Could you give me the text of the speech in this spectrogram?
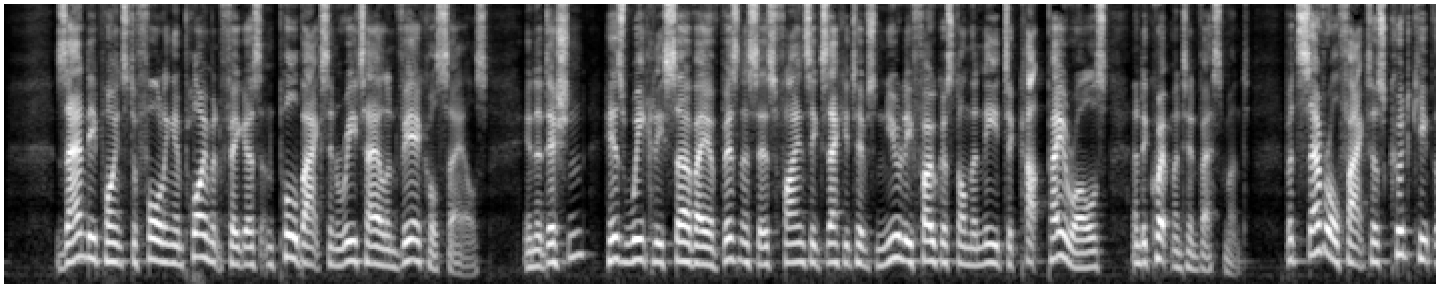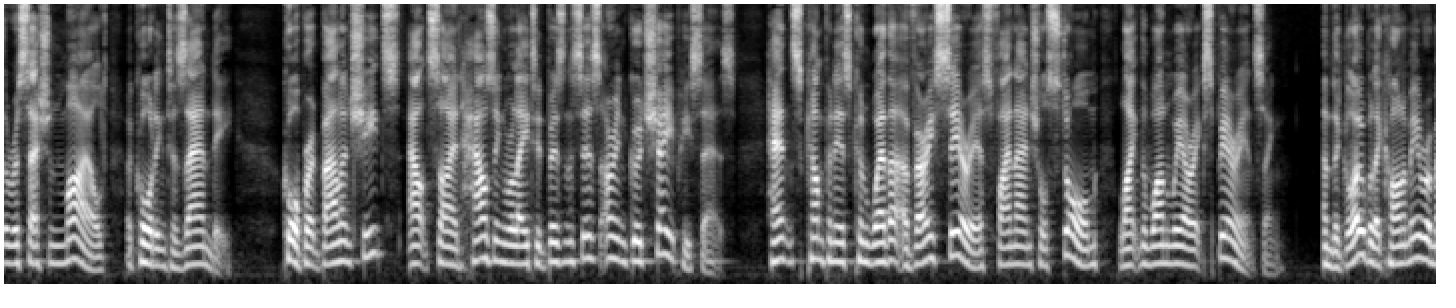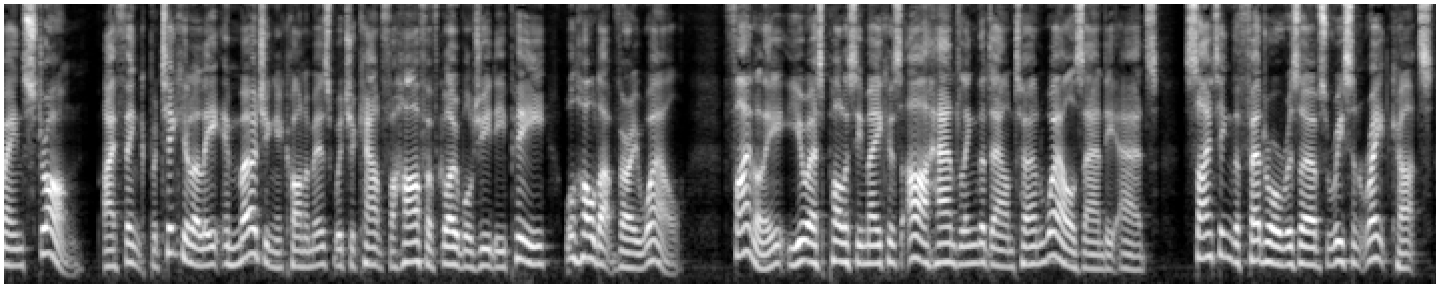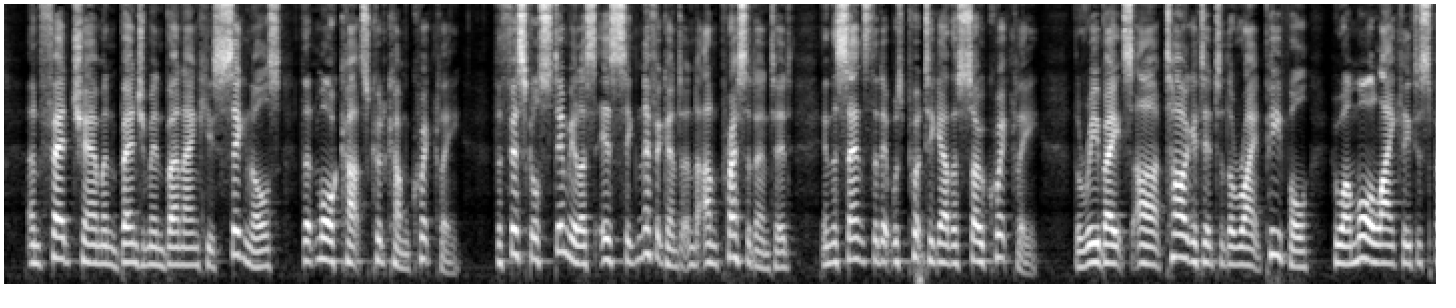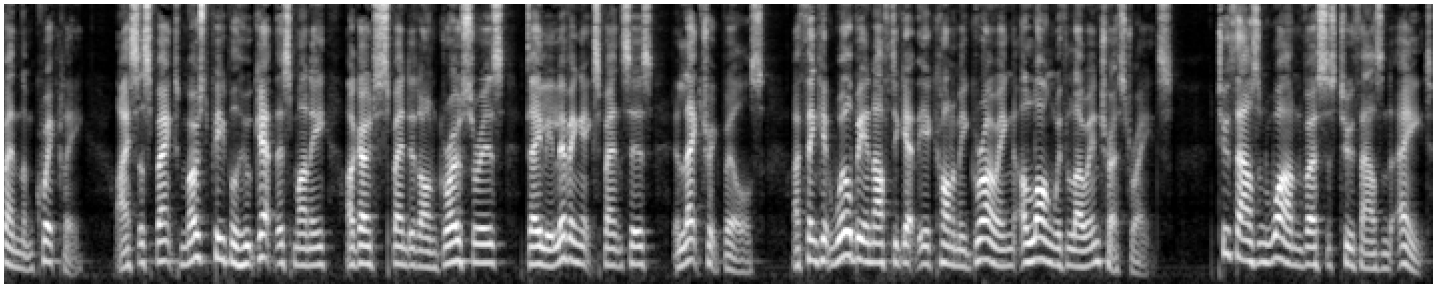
Zandi points to falling employment figures and pullbacks in retail and vehicle sales. In addition, his weekly survey of businesses finds executives newly focused on the need to cut payrolls and equipment investment. but several factors could keep the recession mild, according to Zandi. Corporate balance sheets, outside housing related businesses, are in good shape, he says. Hence, companies can weather a very serious financial storm like the one we are experiencing. And the global economy remains strong. I think particularly emerging economies, which account for half of global GDP, will hold up very well. Finally, US policymakers are handling the downturn well, Zandi adds, citing the Federal Reserve's recent rate cuts and Fed Chairman Benjamin Bernanke's signals that more cuts could come quickly. The fiscal stimulus is significant and unprecedented in the sense that it was put together so quickly. The rebates are targeted to the right people who are more likely to spend them quickly. I suspect most people who get this money are going to spend it on groceries, daily living expenses, electric bills. I think it will be enough to get the economy growing along with low interest rates. 2001 versus 2008.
